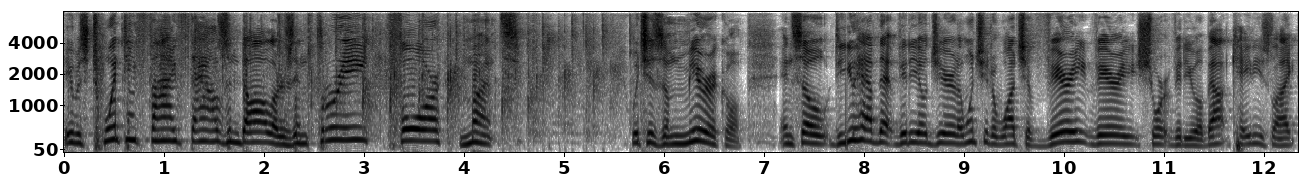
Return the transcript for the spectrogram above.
It was $25,000 in three, four months which is a miracle. And so, do you have that video, Jared? I want you to watch a very, very short video about Katie's Light.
